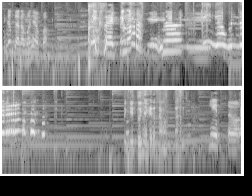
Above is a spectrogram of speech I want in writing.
Ingat nggak namanya apa? Exactly. Tim Laras. Iya, iya bener. begitunya kita sama kasih. Gitu.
